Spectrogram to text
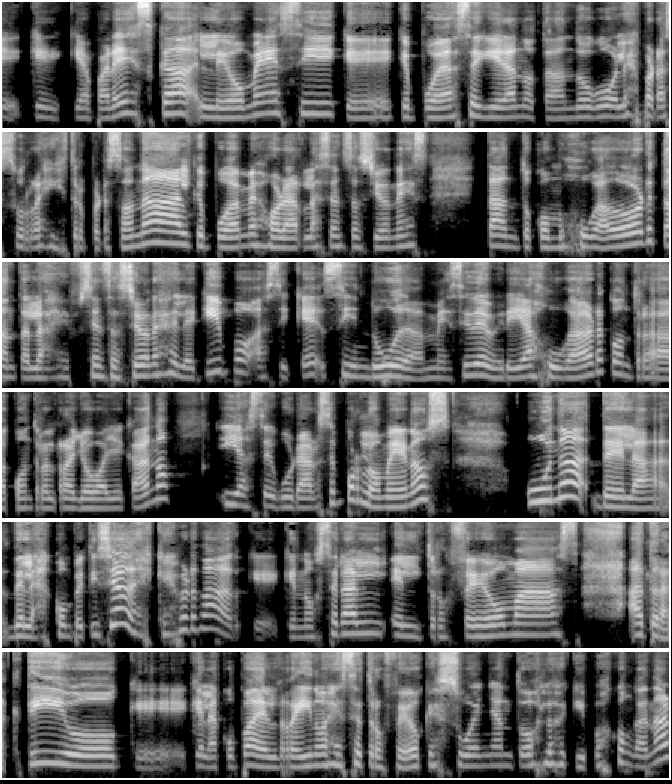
eh, que, aparezca Leo Messi, que, que, pueda seguir anotando goles para su registro personal, que pueda mejorar las sensaciones tanto como jugador, tanto las sensaciones del equipo. Así que sin duda, Messi debería jugar contra, contra el Rayo Vallecano y asegurarse por lo menos una de, de las competiciones, que es verdad que, no será el, trofeo más atractivo, que, que la Copa del Rey no es ese trofeo que sueñan todos los equipos con ganar,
